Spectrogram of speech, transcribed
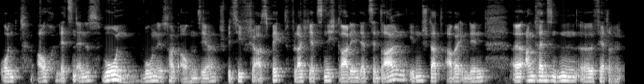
und auch letzten Endes Wohnen. Wohnen ist halt auch ein sehr spezifischer Aspekt, vielleicht jetzt nicht gerade in der zentralen Innenstadt, aber in den äh, angrenzenden äh, Vierteln.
